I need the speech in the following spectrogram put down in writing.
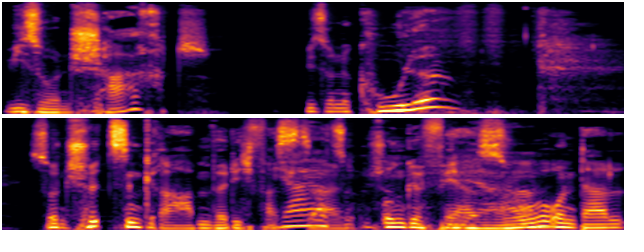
wie so ein Schacht, wie so eine Kuhle, so ein Schützengraben würde ich fast Ja, sagen, so- ungefähr ja. so. Und da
